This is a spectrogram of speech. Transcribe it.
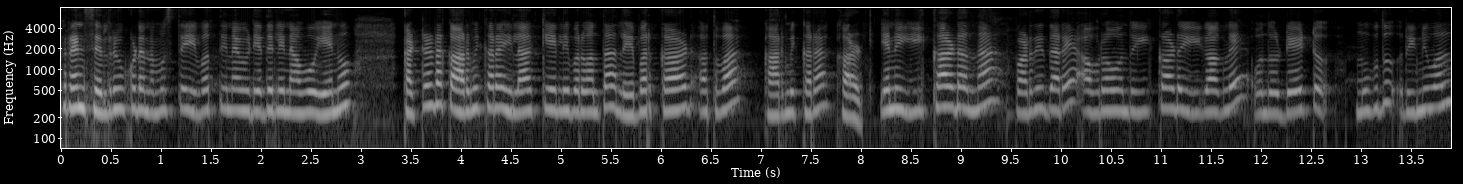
ಫ್ರೆಂಡ್ಸ್ ಎಲ್ರಿಗೂ ಕೂಡ ನಮಸ್ತೆ. ಇವತ್ತಿನ ವಿಡಿಯೋದಲ್ಲಿ ನಾವು ಏನು ಕಟ್ಟಡ ಕಾರ್ಮಿಕರ ಇಲಾಖೆಯಲ್ಲಿ ಬರುವಂಥ ಲೇಬರ್ ಕಾರ್ಡ್ ಅಥವಾ ಕಾರ್ಮಿಕರ ಕಾರ್ಡ್ ಏನು ಈ ಕಾರ್ಡನ್ನು ಪಡೆದಿದ್ದಾರೆ. ಅವರ ಒಂದು ಈ ಕಾರ್ಡ್ ಈಗಾಗಲೇ ಒಂದು ಡೇಟ್ ಮುಗಿದು ರಿನ್ಯೂವಲ್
